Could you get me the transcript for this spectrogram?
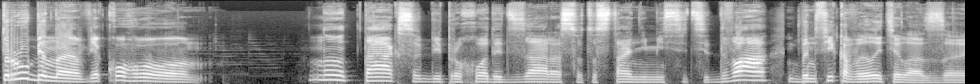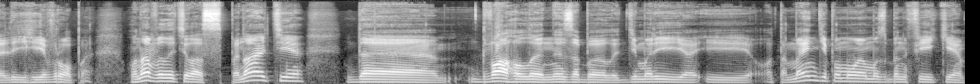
Трубіна, в якого ну так собі проходить зараз от останні місяці два. Бенфіка вилетіла з Ліги Європи. Вона вилетіла з пенальті, де два голи не забили Ді Марія і Отаменді, по-моєму, з Бенфіки.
